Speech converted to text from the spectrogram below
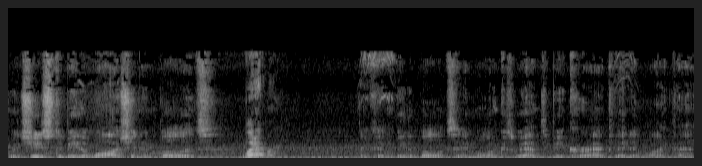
Which used to be the Washington Bullets. Whatever. They couldn't be the Bullets anymore because we have to be correct. They didn't like that.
